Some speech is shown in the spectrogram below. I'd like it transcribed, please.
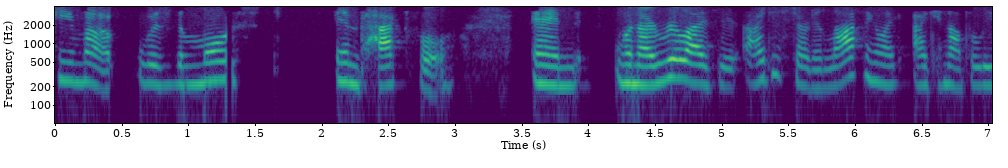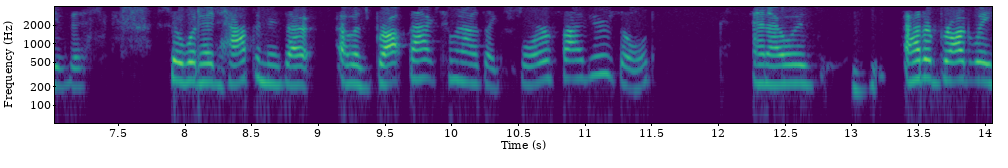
came up was the most impactful. And when I realized it, I just started laughing like I cannot believe this. So what had happened is I I was brought back to when I was like four or five years old, and I was mm-hmm. at a Broadway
